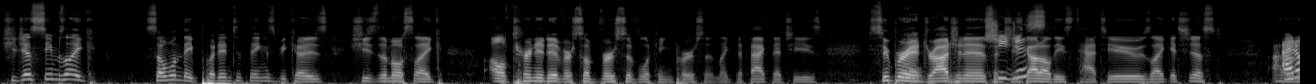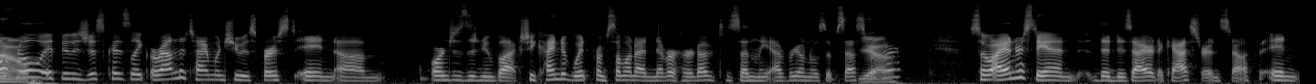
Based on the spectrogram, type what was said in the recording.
she just seems like someone they put into things because she's the most like alternative or subversive looking person. Like the fact that she's super androgynous she and she's got all these tattoos. Like it's just. I don't, I don't know. if it was just because, like, around the time when she was first in um, Orange is the New Black, she kind of went from someone I'd never heard of to suddenly everyone was obsessed Yeah. with her. So I understand the desire to cast her and stuff. And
